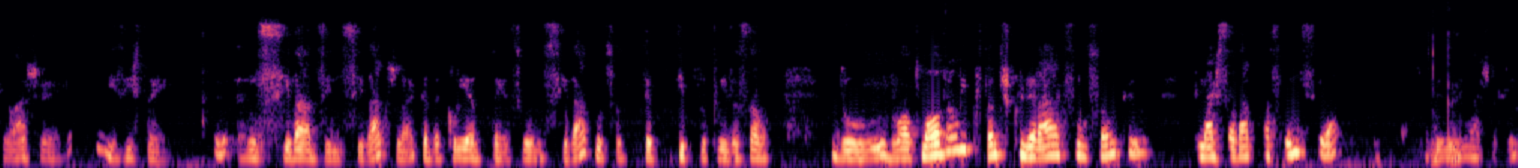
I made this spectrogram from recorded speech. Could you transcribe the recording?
que eu acho é existem eh, necessidades e necessidades, não é? cada cliente tem a sua necessidade, o seu tipo de utilização do, do automóvel e, portanto, escolherá a solução que, que mais se adapta à sua necessidade. Okay. Acho assim.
